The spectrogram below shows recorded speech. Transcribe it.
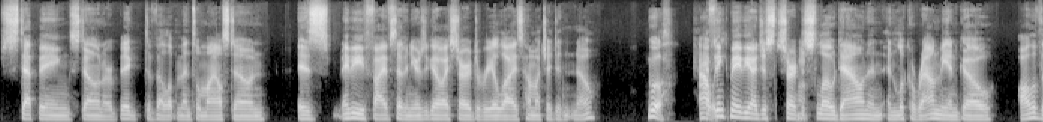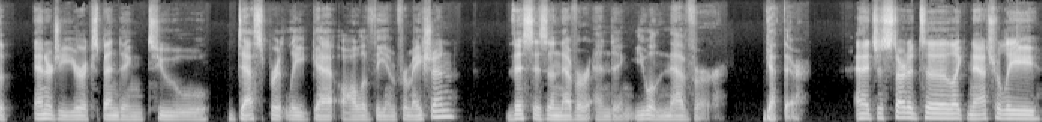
stepping stone or a big developmental milestone is maybe 5 7 years ago I started to realize how much I didn't know. Ugh, I think maybe I just started to slow down and and look around me and go all of the energy you're expending to desperately get all of the information this is a never ending you will never get there and it just started to like naturally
